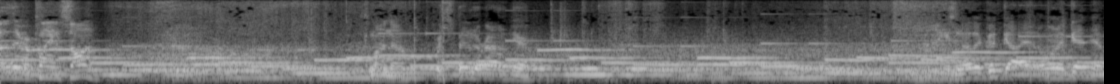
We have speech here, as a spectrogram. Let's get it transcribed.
Thought they were playing a song. Come on now. We're spinning around here. He's another good guy. I don't want to get him.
